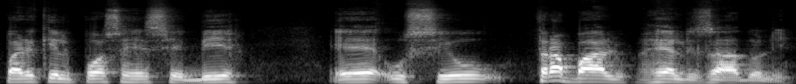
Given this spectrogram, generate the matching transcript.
para que ele possa receber é, o seu trabalho realizado ali.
